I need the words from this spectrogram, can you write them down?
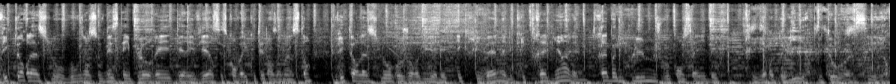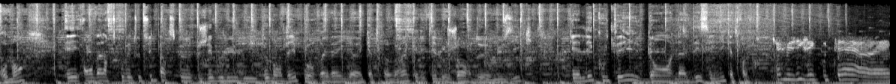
Victor Laszlo. Vous vous en souvenez, c'était Pleurer des rivières, c'est ce qu'on va écouter dans un instant. Victor Laszlo, aujourd'hui, elle est écrivaine, elle écrit très bien, elle a une très bonne plume. Je vous conseille d'écrire, de lire plutôt euh, ses romans. Et on va la retrouver tout de suite parce que j'ai voulu lui demander pour Réveil 80 quel était le genre de musique qu'elle écoutait dans la décennie 80. Quelle musique j'écoutais euh,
